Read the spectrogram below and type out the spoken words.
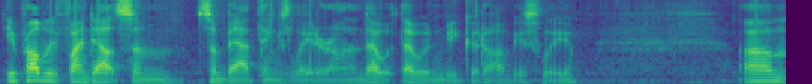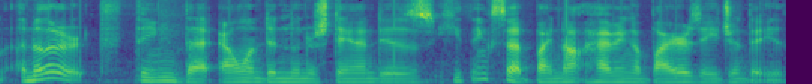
he'd probably find out some some bad things later on, that that wouldn't be good, obviously. Um, another thing that Alan didn't understand is he thinks that by not having a buyer's agent, that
